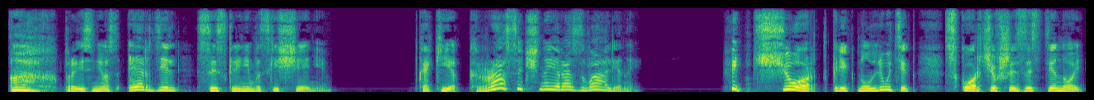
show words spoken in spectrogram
«Ах!» — произнес Эрдель с искренним восхищением. «Какие красочные развалины!» «Черт!» — крикнул Лютик, скорчившись за стеной.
